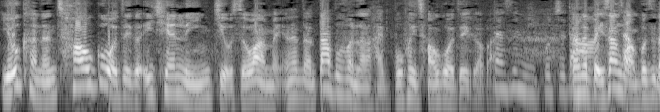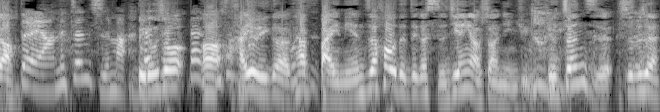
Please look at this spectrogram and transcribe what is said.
有可能超过这个一千零九十万美元，那大部分人还不会超过这个吧？但是你不知道啊、但是北上广不知道。对啊，那增值嘛。比如说啊、还有一个，它百年之后的这个时间要算进去，就增值，是不是？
